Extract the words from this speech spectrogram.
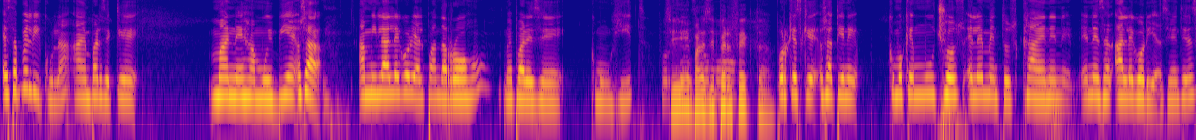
esta película a mí me parece que maneja muy bien, o sea, a mí la alegoría del panda rojo me parece como un hit. Porque Sí, me parece como- perfecta. Porque es que, o sea, tiene como que muchos elementos caen en, en esa alegoría, ¿sí me entiendes?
